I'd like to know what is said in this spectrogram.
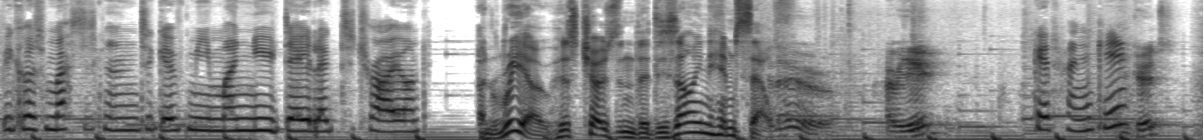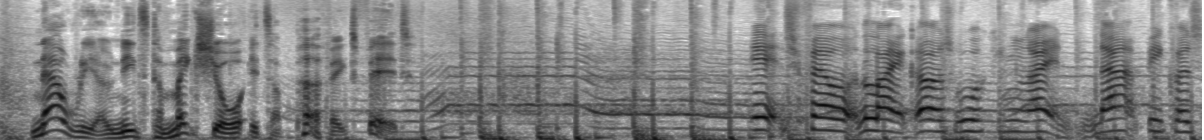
because Matt is going to give me my new day leg to try on. And Rio has chosen the design himself. Hello. How are you? Good, thank you. Good. Now Rio needs to make sure it's a perfect fit. It felt like I was walking like that because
